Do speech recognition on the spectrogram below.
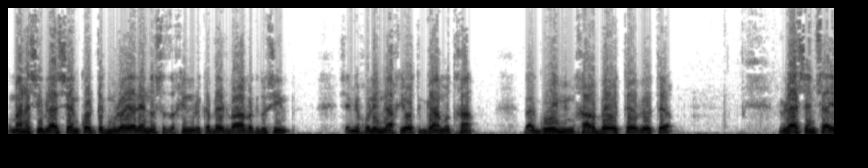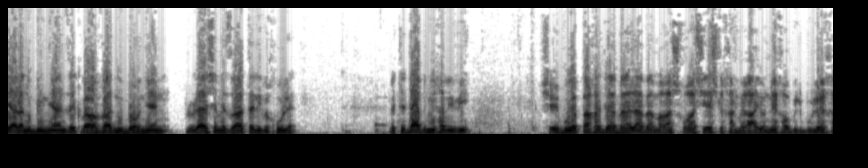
ומה נשיב להשם כל תגמולו עלינו שזכינו לקבל דבריו הקדושים, שהם יכולים להחיות גם אותך, והגרועים ממך הרבה יותר ויותר. לולא השם שהיה לנו בעניין זה כבר עבדנו בעוניינו, לולא השם עזרת לי וכו'. ותדע בני חביבי, שריבוי הפחד והבהלה והמרה שחורה שיש לך מרעיוניך ובלבוליך,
